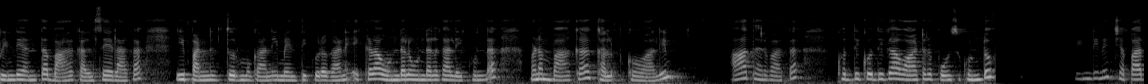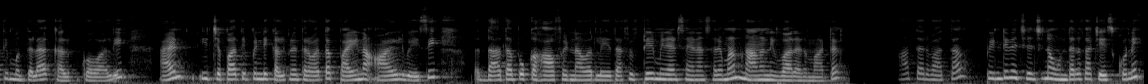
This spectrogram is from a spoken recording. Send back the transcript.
పిండి అంతా బాగా కలిసేలాగా ఈ పన్నీర్ తురుము కానీ మెంతి కూర కానీ ఎక్కడ ఉండలు ఉండలుగా లేకుండా మనం బాగా కలుపుకోవాలి. ఆ తర్వాత కొద్ది కొద్దిగా వాటర్ పోసుకుంటూ పిండిని చపాతి ముద్దలా కలుపుకోవాలి. అండ్ ఈ చపాతి పిండి కలిపిన తర్వాత పైన ఆయిల్ వేసి దాదాపు ఒక హాఫ్ అన్ అవర్ లేదా ఫిఫ్టీన్ మినిట్స్ అయినా సరే మనం నాననివ్వాలన్నమాట. ఆ తర్వాత పిండిని చిన్న చిన్న ఉండలుగా చేసుకొని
